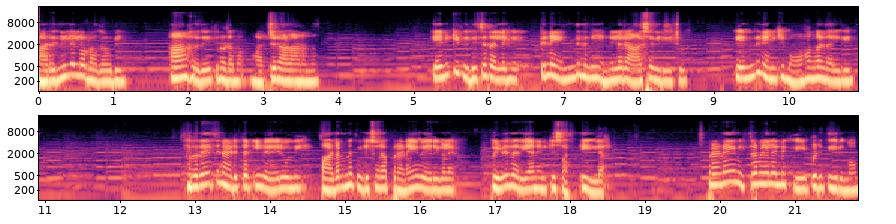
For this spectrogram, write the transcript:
അറിഞ്ഞില്ലല്ലോ ഭഗവതി. ആ ഹൃദയത്തിനുടമ മറ്റൊരാളാണെന്ന്. എനിക്ക് വിധിച്ചതല്ലെങ്കിൽ പിന്നെ എന്തിനു നീ എന്നിലൊരാശ വിരിയിച്ചു? എന്തിനെനിക്ക് മോഹങ്ങൾ നൽകി? ഹൃദയത്തിനടിത്തട്ടിൽ വേരൂന്നി പടർന്നു പിടിച്ചൊര പ്രണയവേരുകളെ പിഴുതെറിയാൻ എനിക്ക് ശക്തിയില്ല. പ്രണയം ഇത്രമേൽ എന്നെ കീഴ്പ്പെടുത്തിയിരുന്നു?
